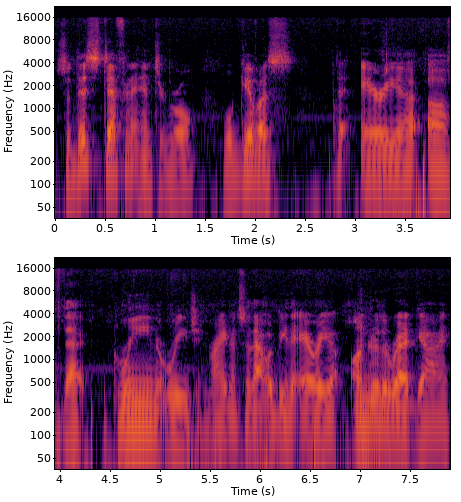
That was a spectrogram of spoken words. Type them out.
So this definite integral will give us the area of that green region, right? And so that would be the area under the red guy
